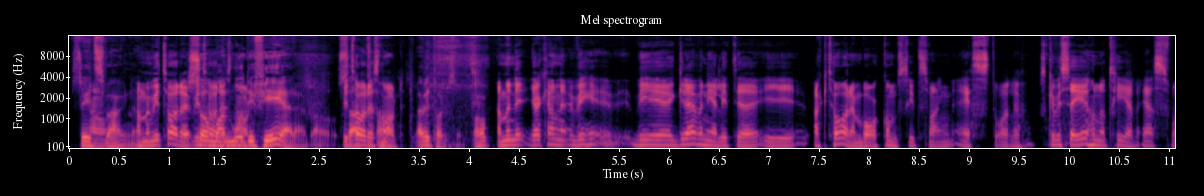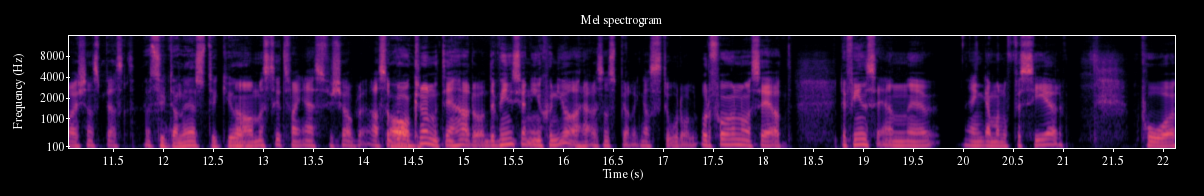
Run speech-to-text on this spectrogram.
stridsvagnar ja. Ja, vi tar det, vi som tar man modifierar. Vi tar det snart. Ja, vi tar det snart. Ja. men det, jag kan, vi, vi gräver ner lite i aktören bakom stridsvagn S. Då, eller ska vi säga 103 eller S? Vad känns bäst? Stridsvagn S tycker jag. Ja, men stridsvagn S, vi kör. Alltså bakgrunden till det här då. Det finns ju en ingenjör här som spelar ganska stor roll. Och då får man nog säga att det finns en, eh, en gammal officer på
